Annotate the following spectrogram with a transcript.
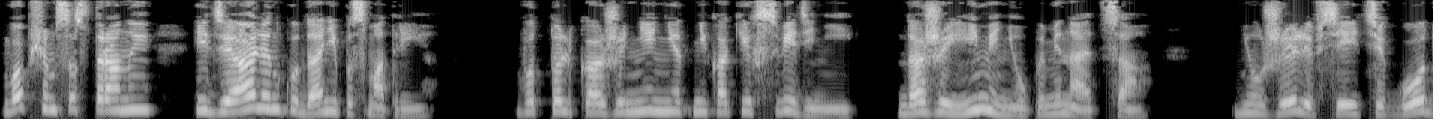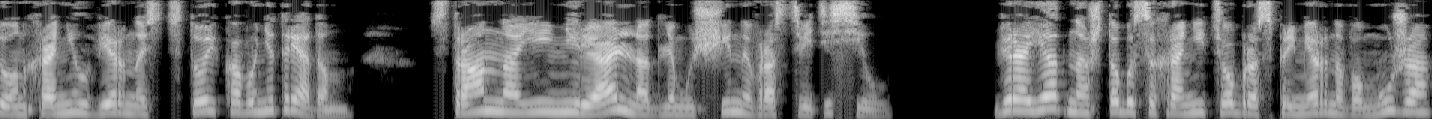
В общем, со стороны идеален куда ни посмотри. Вот только о жене нет никаких сведений, даже имя не упоминается. Неужели все эти годы он хранил верность той, кого нет рядом? Странно и нереально для мужчины в расцвете сил. Вероятно, чтобы сохранить образ примерного мужа,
